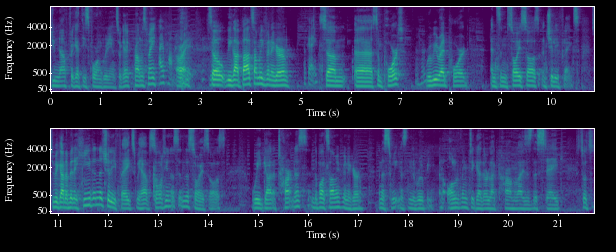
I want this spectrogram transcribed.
Do not forget these four ingredients, okay? Promise me? I promise. All right. So we got balsamic vinegar, Okay. some uh, some port, Uh-huh. ruby red port, and some soy sauce and chili flakes. So we got a bit of heat in the chili flakes. We have saltiness in the soy sauce. We got a tartness in the balsamic vinegar and a sweetness in the ruby. And all of them together like caramelizes the steak. So it's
